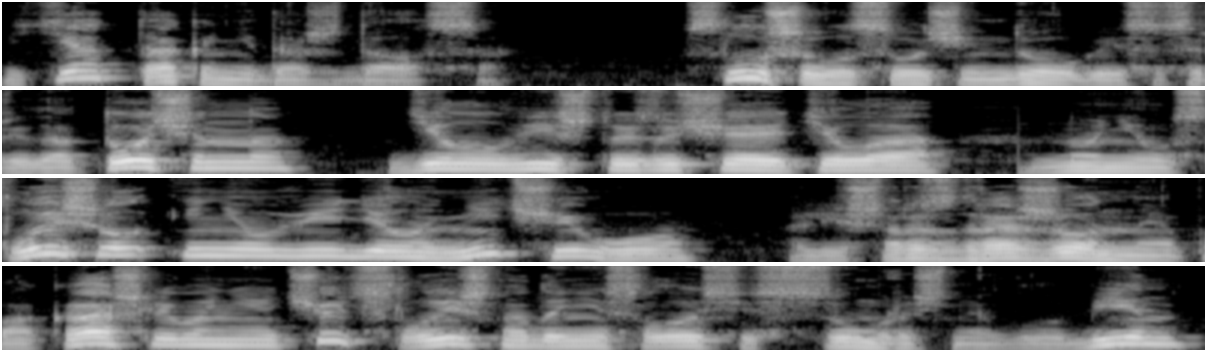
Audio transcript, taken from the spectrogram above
я так и не дождался. Слушался очень долго и сосредоточенно, делал вид, что изучаю тела, но не услышал и не увидел ничего. Лишь раздраженное покашливание чуть слышно донеслось из сумрачных глубин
